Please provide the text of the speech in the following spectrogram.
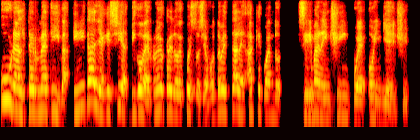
un'alternativa in Italia che sia di governo. Io credo che questo sia fondamentale anche quando si rimane in cinque o in dieci.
